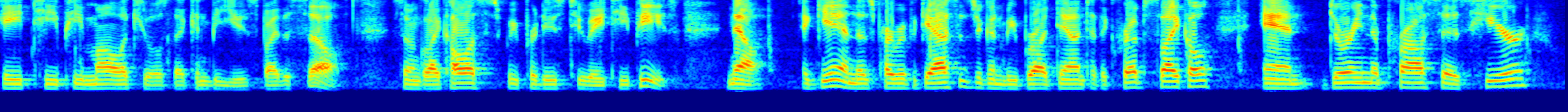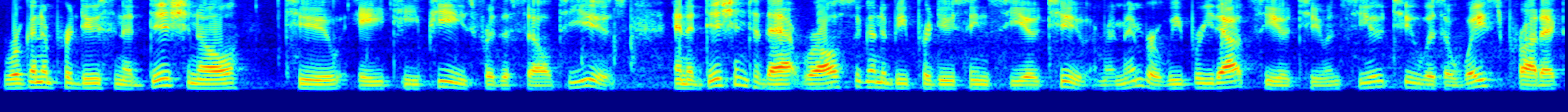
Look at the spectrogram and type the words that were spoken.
ATP molecules that can be used by the cell. So in glycolysis, we produce two ATPs. Now, again, those pyruvic acids are going to be brought down to the Krebs cycle, and during the process here, we're going to produce an additional two ATPs for the cell to use. In addition to that, we're also going to be producing CO2. And remember, we breathe out CO2, and CO2 was a waste product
